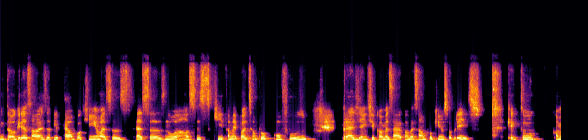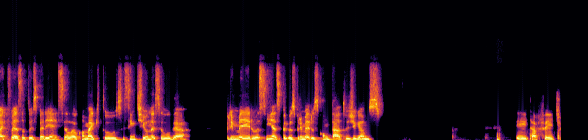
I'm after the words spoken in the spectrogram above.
Então, eu queria só exemplificar um pouquinho essas, essas nuances, que também pode ser um pouco confuso. para a gente começar a conversar um pouquinho sobre isso. Que que tu, como é que foi essa tua experiência, Léo? Como é que tu se sentiu nesse lugar? Primeiro, assim, as, os primeiros contatos, digamos. Eita, Fê, te.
